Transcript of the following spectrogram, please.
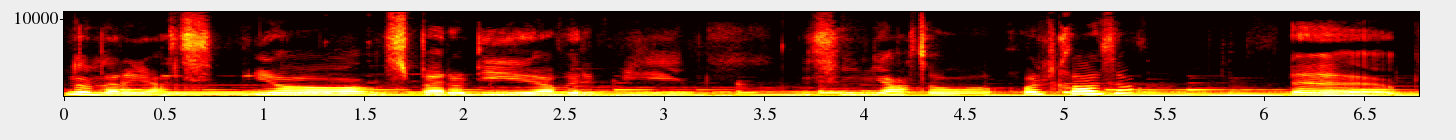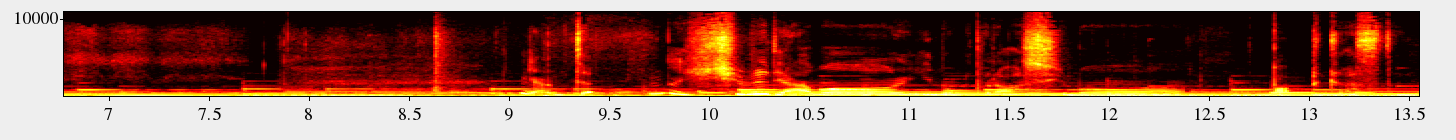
Nulla ragazzi, io spero di avervi insegnato qualcosa. E niente, noi ci vediamo in un prossimo podcast.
